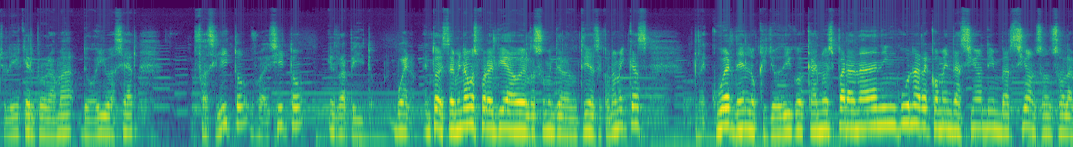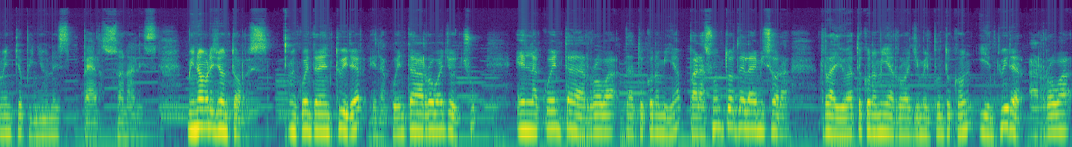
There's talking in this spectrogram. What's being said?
Yo les dije que el programa de hoy iba a ser facilito, suavecito y rapidito. Bueno, entonces terminamos por el día de hoy el resumen de las noticias económicas. Recuerden, lo que yo digo acá no es para nada ninguna recomendación de inversión, son solamente opiniones personales. Mi nombre es John Torres. Me encuentran en Twitter en la cuenta de arroba Yonchu, en la cuenta de arroba datoeconomía para asuntos de la emisora radiodatoeconomía.gmail.com y en Twitter arroba.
